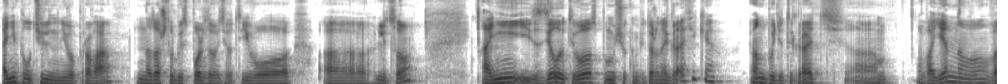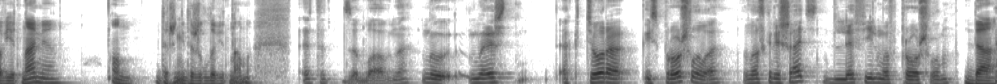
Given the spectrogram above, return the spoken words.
они получили на него права, на то, чтобы использовать вот его а, лицо. Они сделают его с помощью компьютерной графики. И он будет играть а, военного во Вьетнаме. Он даже не дожил до Вьетнама. Это забавно. Ну, знаешь, актера из прошлого воскрешать для фильма в прошлом. Да,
